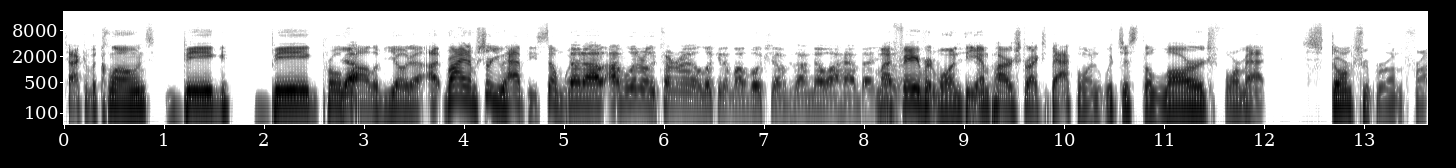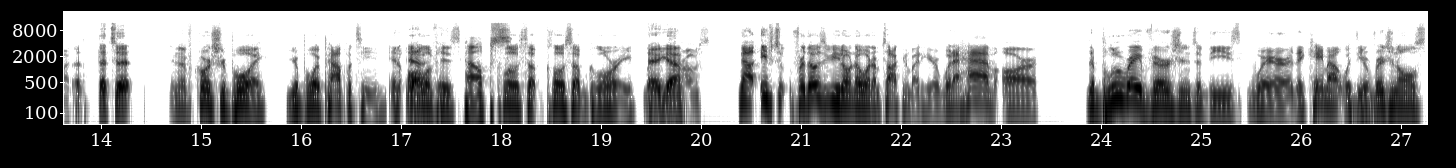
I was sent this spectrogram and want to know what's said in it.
Attack of the Clones, big, big profile of Yoda. Uh, Ryan, I'm sure you have these somewhere. No, no, I'm literally turning around and looking at my bookshelf because I know I have that. My Yoda. favorite one, the Empire Strikes Back one, with just the large format stormtrooper on the front. That's it. And of course your boy, your boy Palpatine in Yeah. all of his Helps. close up close up glory. There you go. Gross. Now, if for those of you who don't know what I'm talking about here, what I have are the Blu-ray versions of these where they came out with the originals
